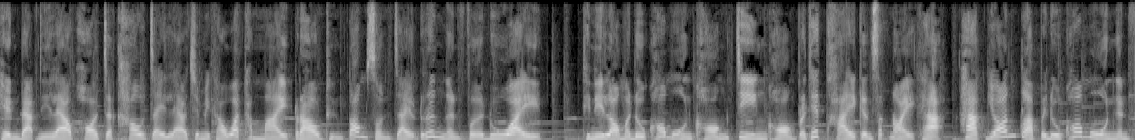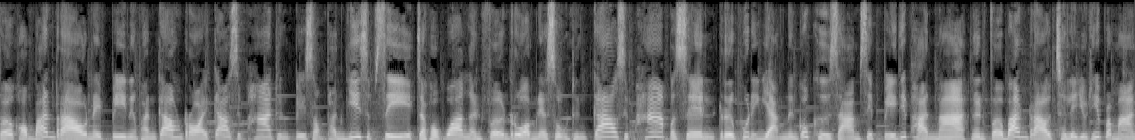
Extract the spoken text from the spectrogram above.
เห็นแบบนี้แล้วพอจะเข้าใจแล้วใช่ไหมคะว่าทำไมเราถึงต้องสนใจเรื่องเงินเฟ้อด้วย ทีนี้ลองมาดูข้อมูลของจริงของประเทศไทยกันสักหน่อยค่ะหากย้อนกลับไปดูข้อมูลเงินเฟ้อของบ้านเราในปี 1995 ถึงปี 2024 จะพบว่าเงินเฟ้อรวมเนี่ยสูงถึง 95%หรือพูดอีกอย่างหนึ่งก็คือ 30 ปีที่ผ่านมาเงินเฟ้อบ้านเราเฉลี่ยอยู่ที่ประมาณ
